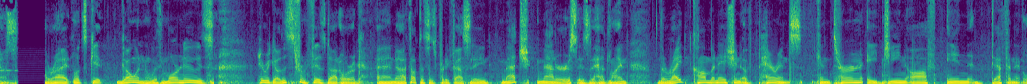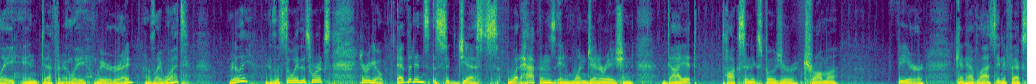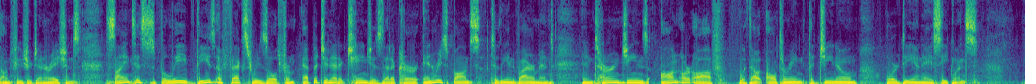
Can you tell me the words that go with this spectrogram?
us. All right, let's get going with more news. Here we go. This is from phys.org, and uh, I thought this was pretty fascinating. Match Matters is the headline. The right combination of parents can turn a gene off indefinitely. Indefinitely. Weird, right? I was like, what? Really? Is this the way this works? Here we go. Evidence suggests what happens in one generation diet, toxin exposure, trauma, fear can have lasting effects on future generations. Scientists believe these effects result from epigenetic changes that occur in response to the environment and turn genes on or off without altering the genome or DNA sequence.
